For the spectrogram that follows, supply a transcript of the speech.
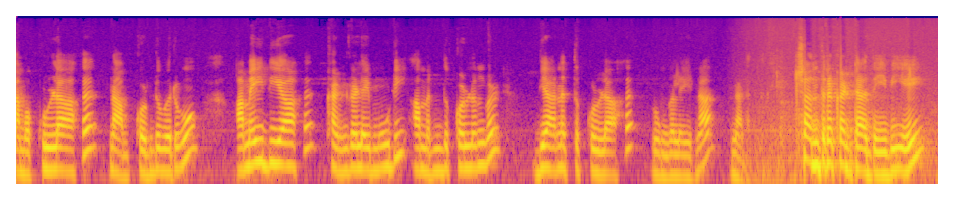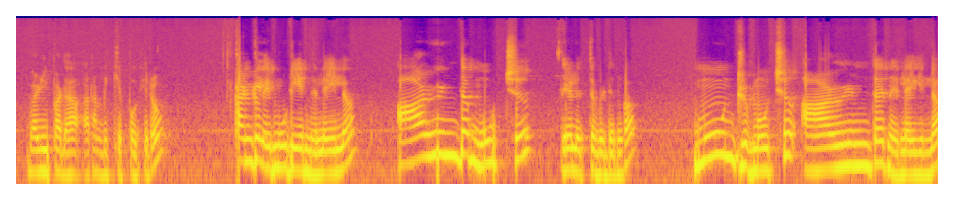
நமக்குள்ளாக நாம் கொண்டு வருவோம். அமைதியாக கண்களை மூடி அமர்ந்து கொள்ளுங்கள். தியானத்துக்குள்ளாக உங்களை நான் நடத்துகிறேன். சந்திரகண்டா தேவியை வழிபட ஆரம்பிக்க போகிறோம். கண்களை மூடிய நிலையில் ஆழ்ந்த மூச்சு இழுத்து விடுங்க. மூன்று மூச்சு ஆழ்ந்த நிலையில்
